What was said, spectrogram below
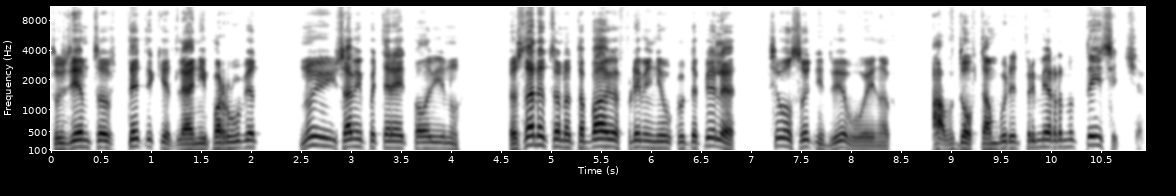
Туземцев Тетикетля они порубят, ну и сами потеряют половину. Останется на Табаго в племени Укутапеля всего сотни-две воинов, а вдов там будет примерно тысяча.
